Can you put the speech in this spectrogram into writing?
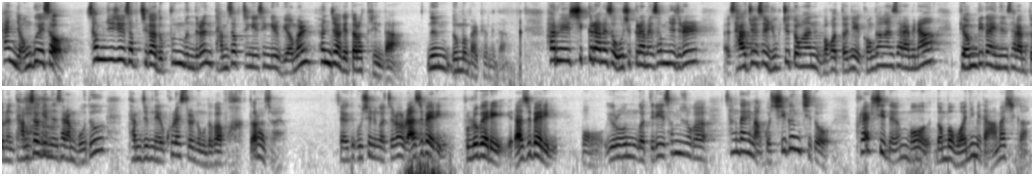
한 연구에서 섬유질 섭취가 높은 분들은 담석증이 생길 위험을 현저하게 떨어뜨린다 는 논문 발표입니다. 하루에 10g에서 50g의 섬유질을 4주에서 6주 동안 먹었더니 건강한 사람이나 변비가 있는 사람 또는 담석이 있는 사람 모두 담즙 내 콜레스테롤 농도가 확 떨어져요. 자 여기 보시는 것처럼 라즈베리, 블루베리, 라즈베리 뭐 이런 것들이 섬유소가 상당히 많고 시금치도 프렉시는 뭐 넘버 원입니다. 아마씨가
